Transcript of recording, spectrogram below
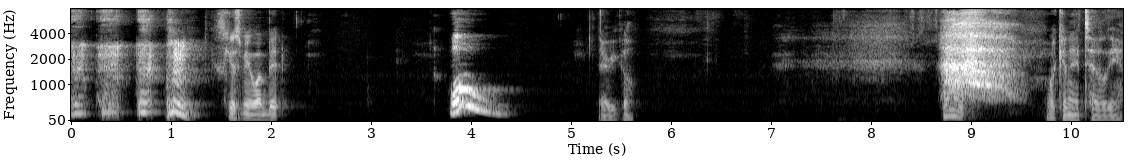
Excuse me one bit. Whoa! There you go. what can I tell you?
